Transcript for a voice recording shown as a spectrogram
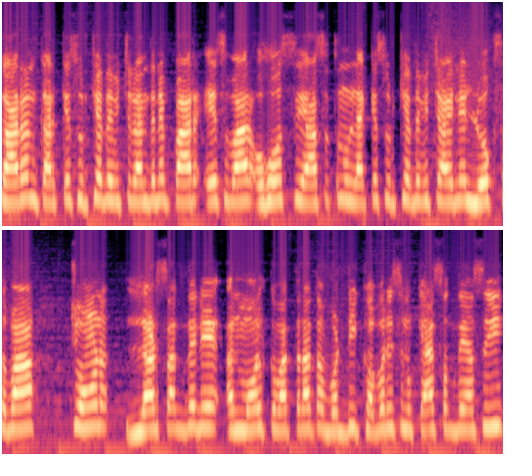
ਕਾਰਨ ਕਰਕੇ ਸੁਰਖੀਆਂ ਦੇ ਵਿੱਚ ਰਹਿੰਦੇ ਨੇ, ਪਰ ਇਸ ਵਾਰ ਉਹ ਸਿਆਸਤ ਨੂੰ ਲੈ ਕੇ ਸੁਰਖੀਆਂ ਦੇ ਵਿੱਚ ਆਏ ਨੇ। ਲੋਕ ਸਭਾ ਚੋਣ ਲੜ ਸਕਦੇ ਨੇ। ਅਨਮੋਲ ਕਵਾਤਰਾ ਤਾਂ ਵੱਡੀ ਖਬਰ ਇਸ ਨੂੰ ਕਹਿ ਸਕਦੇ ਹਾਂ ਅਸੀਂ,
